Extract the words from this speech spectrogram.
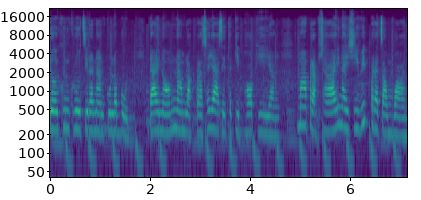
โดยคุณครูจิรนันกุลบุตร ได้น้อมนำหลักปรัชญาเศรษฐกิจพอเพียง มาปรับใช้ในชีวิตประจำวัน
